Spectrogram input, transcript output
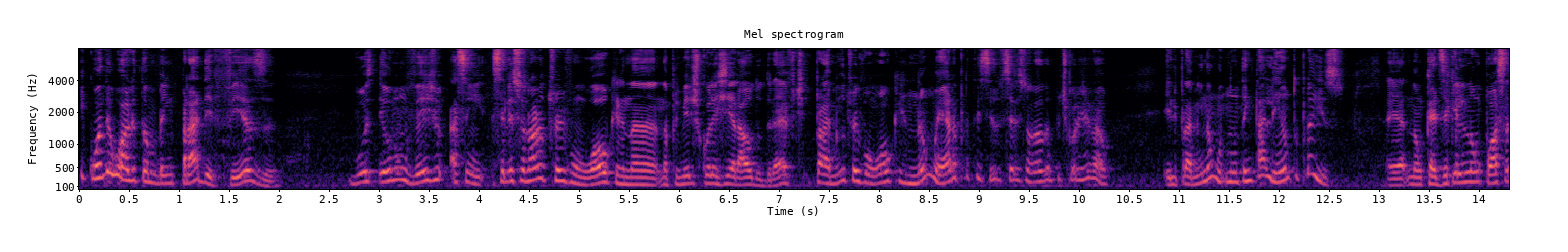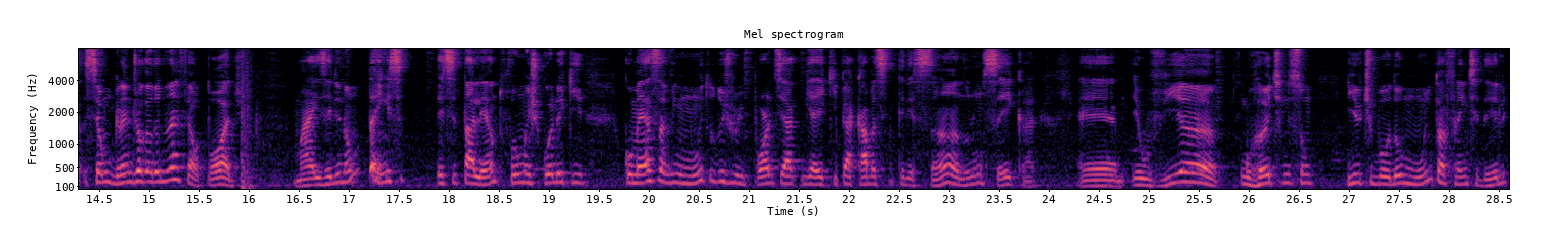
E quando eu olho também para a defesa, eu não vejo, assim, selecionar o Trayvon Walker na, na primeira escolha geral do draft, para mim o Trayvon Walker não era para ter sido selecionado na escolha geral. Ele para mim não, não tem talento para isso. É, não quer dizer que ele não possa ser um grande jogador do NFL, pode, mas ele não tem esse, esse talento. Foi uma escolha que começa a vir muito dos reports e a, e a equipe acaba se interessando, não sei, cara. É, eu via o Hutchinson e o Thibodeau muito à frente dele,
